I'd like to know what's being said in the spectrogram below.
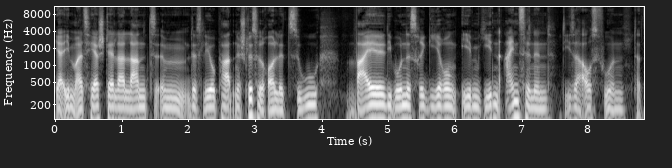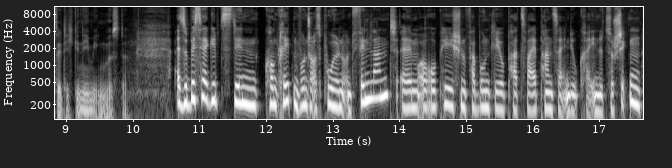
ja eben als Herstellerland ähm, des Leopard eine Schlüsselrolle zu, weil die Bundesregierung eben jeden einzelnen dieser Ausfuhren tatsächlich genehmigen müsste. Also bisher gibt es den konkreten Wunsch aus Polen und Finnland, im Europäischen Verbund Leopard 2 Panzer in die Ukraine zu schicken.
